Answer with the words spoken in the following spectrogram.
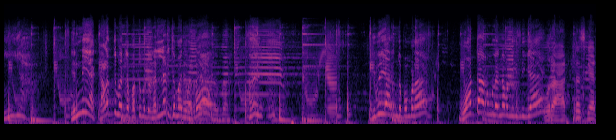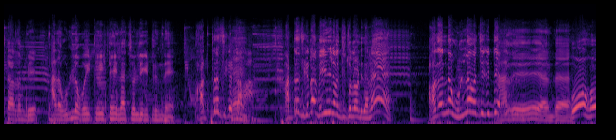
நீயா? என்னையா களத்து மேட்ல பத்து மட்டும் நல்ல அடிச்ச மாதிரி வர்ற? இவ யார் இந்த பொம்பளை? மோட்டார் ரூம்ல என்ன பண்ணிருந்தீங்க ஒரு அட்ரஸ் கேட்டா தம்பி அத உள்ள போய் டீட்டெயிலா சொல்லிக்கிட்டு இருந்தேன். அட்ரஸ் கேட்டா? அட்ரஸ் கேட்டா வெயில வச்சு சொல்ல வேண்டியதானே? அத என்ன உள்ள வச்சுக்கிட்டு? அது அந்த ஓஹோ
